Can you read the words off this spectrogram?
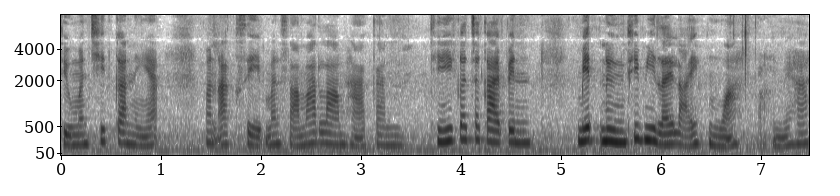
สิวมันชิดกันอย่างเงี้ย มันอักเสบ มันสามารถลามหากัน ทีนี้ก็จะกลายเป็นเม็ดหนึ่งที่มีหลาย ๆ หัว เห็นไหมคะ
